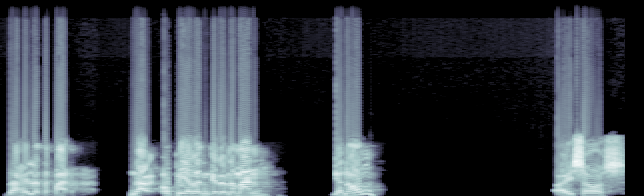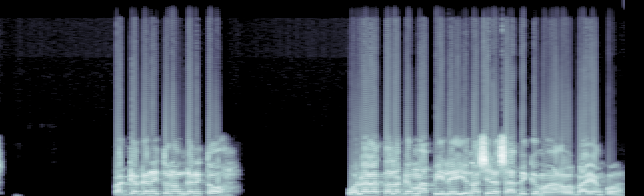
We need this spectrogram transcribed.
Dahil natapa, na operan ka na naman. Ganon? Ay, sos. Pagka ganito ng ganito, Wala na talagang mapili. Yun ang sinasabi ko mga kababayan ko.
